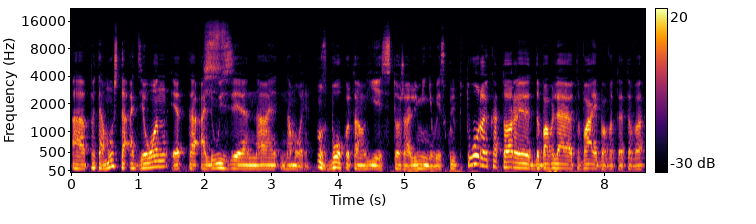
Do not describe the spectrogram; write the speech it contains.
э, потому что Одеон это аллюзия на, на море. Ну, сбоку там есть тоже алюминиевые скульптуры, которые добавляют вайба вот этого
